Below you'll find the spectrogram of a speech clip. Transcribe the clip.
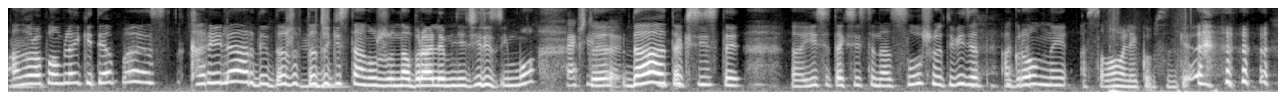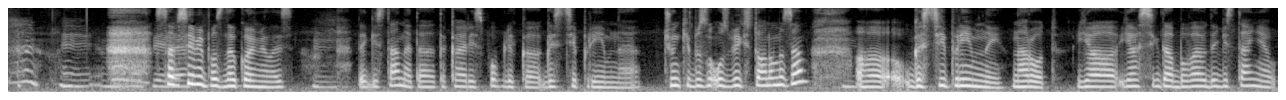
anvar opam bilan ketyapmiz qaranglar deb даже в Таджикистан уже набрали мне через imo что да таксисты. Если таксисты нас слушают видят огромный ассаламу алейкум sizga со всеми познакомилась Дагестан это такая республика гостеприимная. Чунки biz o'zbekistonimiz ham гостеприимный народ. Я я всегда бываю в дагестане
